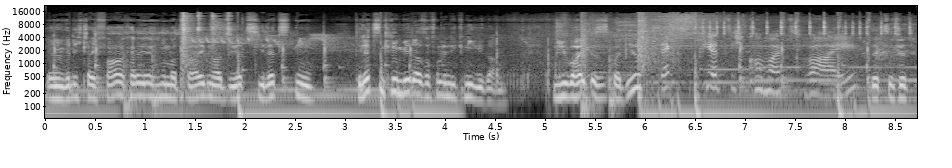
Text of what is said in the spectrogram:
Äh, wenn ich gleich fahre, kann ich euch noch mal zeigen. Also jetzt die letzten, die letzten Kilometer ist er voll in die Knie gegangen. Wie weit ist es bei dir? 46,2. 46.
